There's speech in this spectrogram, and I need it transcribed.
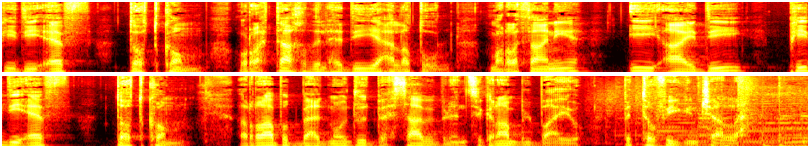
PDF dot com وراح تاخذ الهدية على طول. مرة ثانية E I D PDF dot com الرابط بعد موجود بحسابي بالإنستغرام بال bio. بالتوفيق إن شاء الله.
